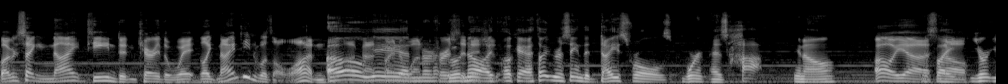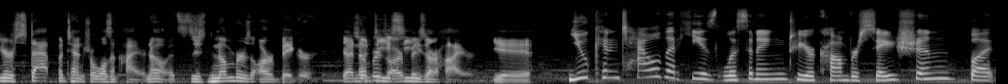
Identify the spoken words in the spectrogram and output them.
But I'm just saying 19 didn't carry the weight. Like 19 was a lot. in Oh, yeah, Pathfinder yeah. 1 No, no, first well, no I, okay, I thought you were saying the dice rolls weren't as hot, you know? Oh, yeah. it's like no. your your stat potential wasn't higher. No, it's just numbers are bigger. Yeah, so numbers are DCs big. are higher. Yeah. You can tell that he is listening to your conversation, but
